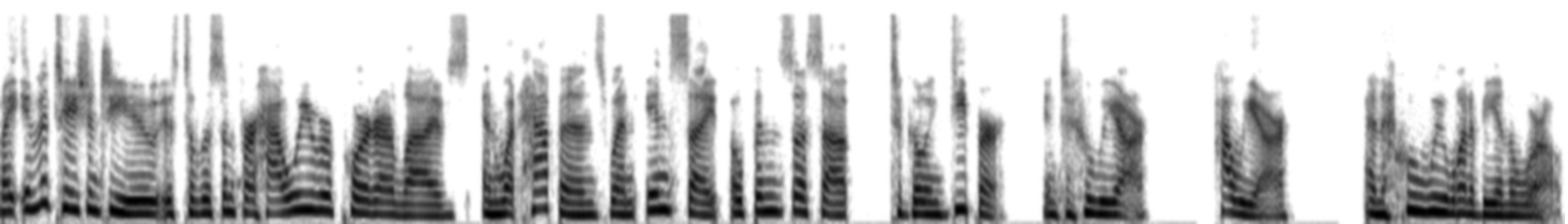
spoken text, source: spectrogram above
My invitation to you is to listen for how we report our lives and what happens when insight opens us up to going deeper into who we are, how we are, and who we want to be in the world.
